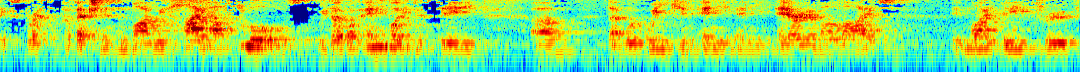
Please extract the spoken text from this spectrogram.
express perfectionism by we hide our flaws. We don't want anybody to see um, that we're weak in any, any area of our lives. It might be through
